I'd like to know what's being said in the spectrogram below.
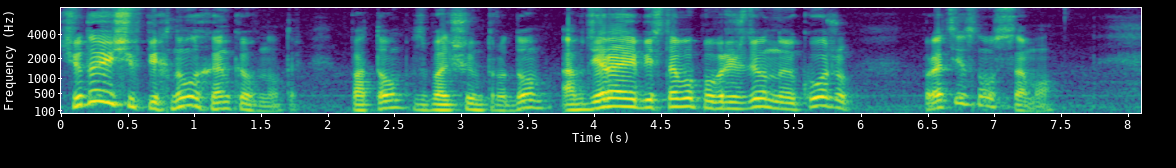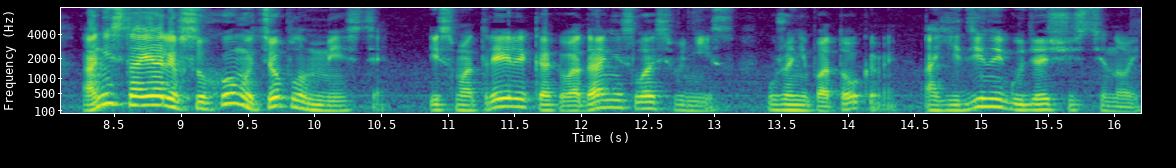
Чудовище впихнуло Хэнка внутрь. Потом, с большим трудом, обдирая без того поврежденную кожу, протиснулось само. Они стояли в сухом и теплом месте и смотрели, как вода неслась вниз, уже не потоками, а единой гудящей стеной,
